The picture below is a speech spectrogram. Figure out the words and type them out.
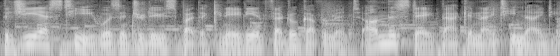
the GST was introduced by the Canadian federal government on this day back in 1990.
